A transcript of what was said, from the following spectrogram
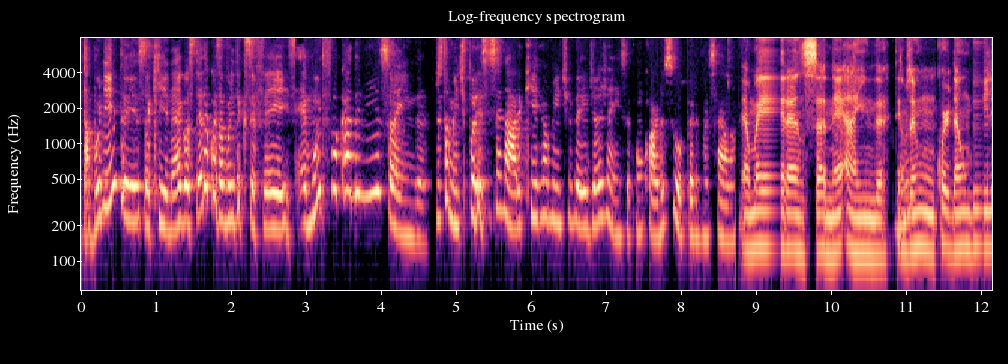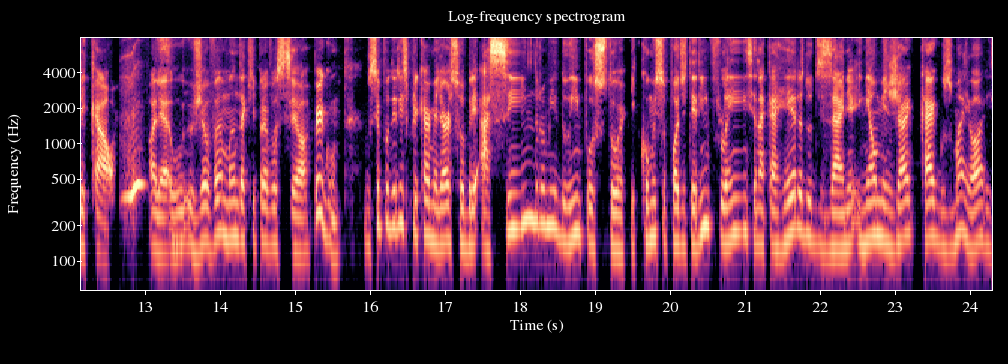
Tá bonito isso aqui, né? Gostei da coisa bonita que você fez. É muito focado nisso ainda. Justamente por esse cenário que realmente veio de agência. Concordo super, Marcelo. É uma herança, né? Ainda. Temos aí um cordão umbilical. Olha, o, o Giovan manda aqui para você, ó. Pergunta: Você poderia explicar melhor sobre a síndrome do impostor e como isso pode ter influência na carreira do designer em almejar cargos maiores?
